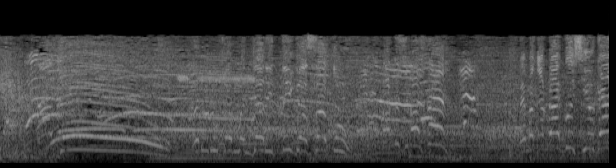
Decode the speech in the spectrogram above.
Gol! Kedudukan menjadi 3-1. Bagus, Subasa. Tembakan bagus, Yoga.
